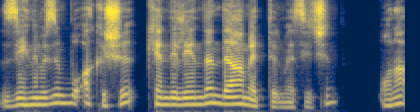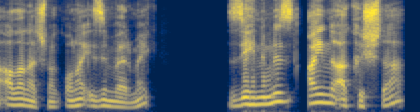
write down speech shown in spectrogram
zihnimizin bu akışı kendiliğinden devam ettirmesi için ona alan açmak, ona izin vermek. Zihnimiz aynı akışta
